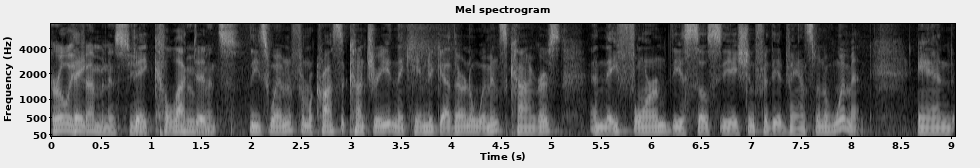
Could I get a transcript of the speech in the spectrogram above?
Early they, feminist they collected movements. these women from across the country and they came together in a women's congress and they formed the Association for the Advancement of Women. And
